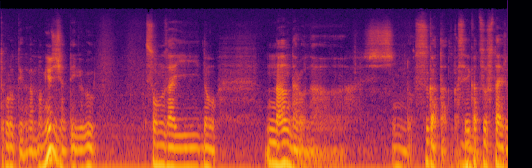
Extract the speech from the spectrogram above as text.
ところっていうのが、まあ、ミュージシャンっていう存在のなんだろうな進路姿とか生活スタイルっ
